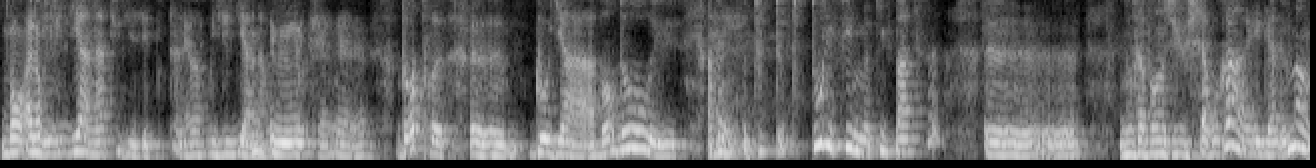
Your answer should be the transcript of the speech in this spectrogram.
bon, alors. Viviana, tu disais tout à l'heure, Viviana. Euh, D'autres, euh, Goya à Bordeaux, et, enfin, tous les films qui passent. nous avons eu Saoura également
